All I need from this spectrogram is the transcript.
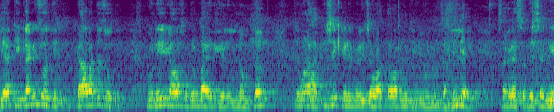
या ठिकाणीच होते गावातच होते. कुणीही गाव सोडून बाहेर गेलेलं नव्हतं. त्यामुळे अतिशय खेळीमेळीच्या वातावरणात ही निवडणूक झालेली आहे. सगळ्या सदस्यांनी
